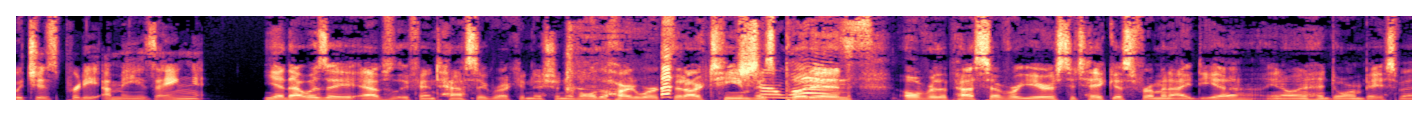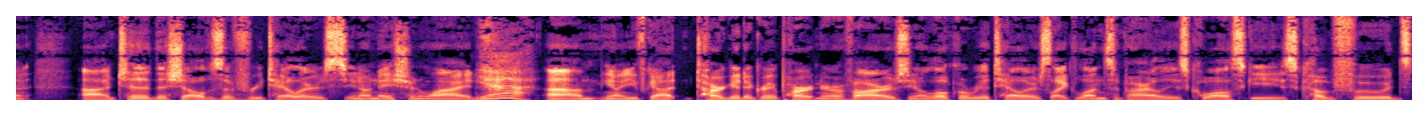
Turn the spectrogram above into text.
which is pretty amazing. Yeah, that was a absolutely fantastic recognition of all the hard work that our team sure has put was. in over the past several years to take us from an idea, you know, in a dorm basement uh, to the shelves of retailers, you know, nationwide. Yeah. Um, you know, you've got Target, a great partner of ours. You know, local retailers like Lunds and Byerly's, Kowalski's, Cub Foods.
